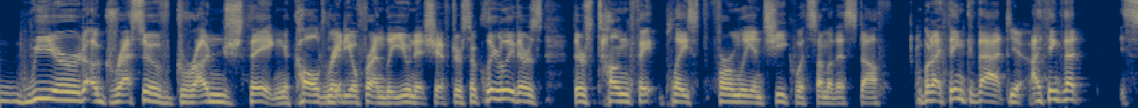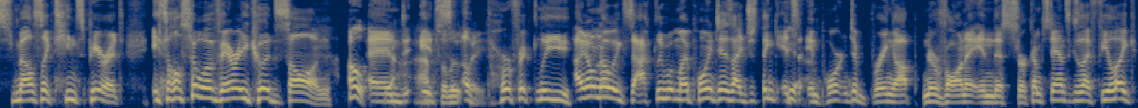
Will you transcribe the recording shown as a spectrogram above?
weird aggressive grunge thing called radio friendly unit shifter. So clearly there's there's tongue fa- placed firmly in cheek with some of this stuff. But i think that yeah. i think that smells like teen spirit it's also a very good song oh and yeah, it's a perfectly i don't know exactly what my point is i just think it's yeah. important to bring up nirvana in this circumstance because i feel like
